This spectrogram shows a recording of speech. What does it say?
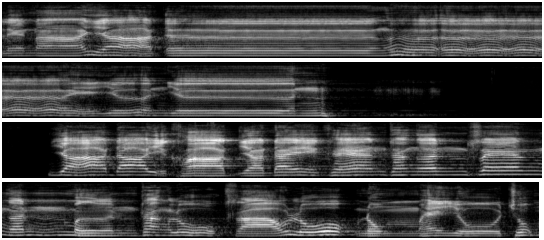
เลนาญาติเอยยืนยืน อย่าได้ขาดอย่าได้แค้นทั้งเงินแสนเงินหมื่นทั้งลูกสาวลูกหนุ่มให้อยู่ชุ่ม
